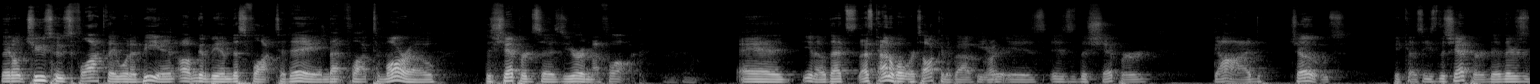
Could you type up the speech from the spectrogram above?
They don't choose whose flock they want to be in. Oh, I'm going to be in this flock today and that flock tomorrow. The shepherd says, "You're in my flock." And you know that's that's kind of what we're talking about here Right. is is the shepherd God chose because he's the shepherd. There's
